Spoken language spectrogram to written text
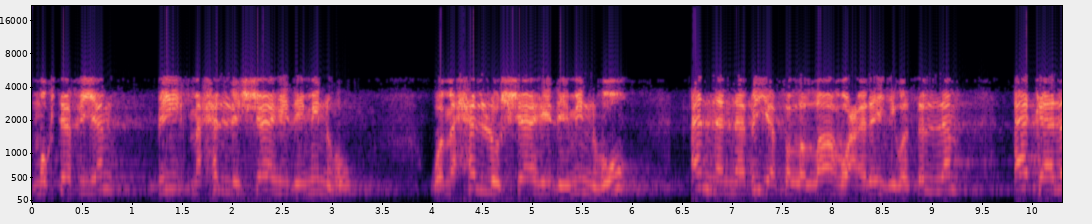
مكتفيا بمحل الشاهد منه. ومحل الشاهد منه أن النبي صلى الله عليه وسلم أكل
